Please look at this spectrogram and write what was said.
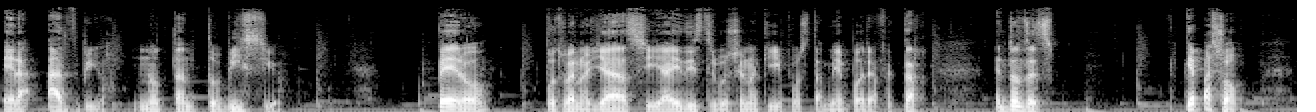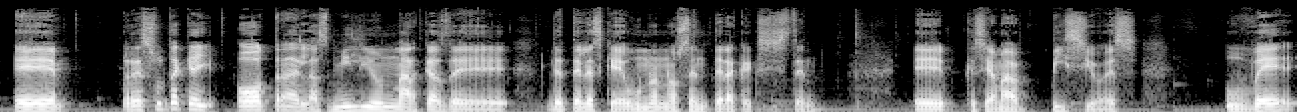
era Advio, no tanto Vicio. Pero, pues bueno, ya si hay distribución aquí, pues también podría afectar. Entonces, ¿qué pasó? Eh, Resulta que hay otra de las mil y un marcas de, teles que uno no se entera que existen, eh, que se llama Vicio, es V-I-Z-I-O,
